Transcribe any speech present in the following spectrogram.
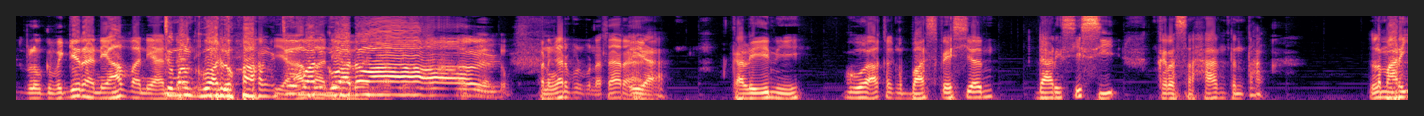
belum kepikiran nih apa nih Anda. cuman nih. gua doang Ya, cuman nih, gua doang Oke, oke. Pendengar pun penasaran. iya kali ini gua akan ngebahas fashion dari sisi keresahan tentang lemari.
